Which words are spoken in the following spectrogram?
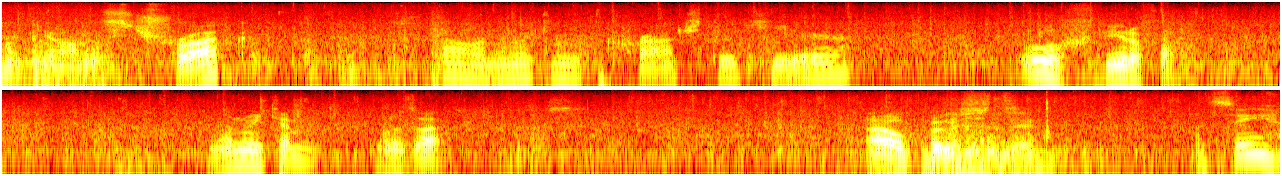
Then we get on this truck. Oh, and then we can crouch through here. Oof, beautiful. And then we can, what is that? Oh, boost. There? Let's see.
